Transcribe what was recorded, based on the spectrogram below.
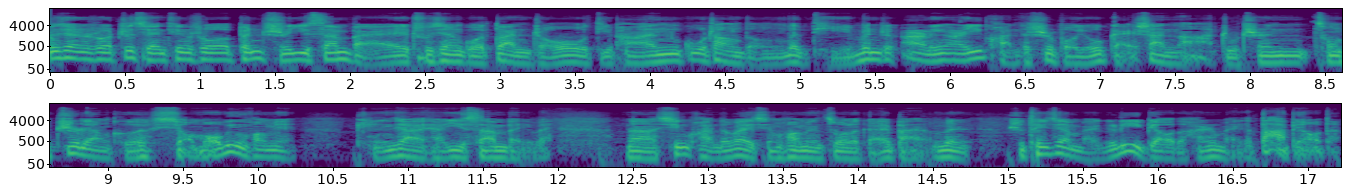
彭先生说，之前听说奔驰 E 三百出现过断轴、底盘故障等问题，问这二零二一款的是否有改善呢？主持人从质量和小毛病方面评价一下 E 三百呗。那新款的外形方面做了改版，问是推荐买个立标的还是买个大标的？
